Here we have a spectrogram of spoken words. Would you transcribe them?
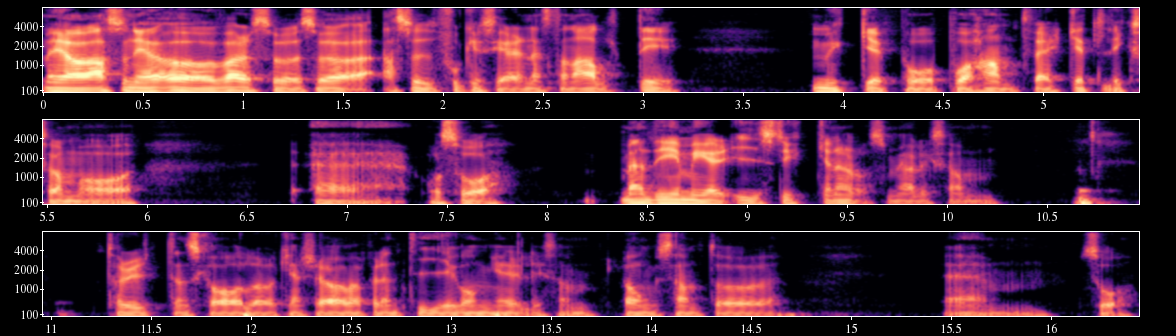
men jag, alltså när jag övar så, så alltså, fokuserar jag nästan alltid mycket på, på hantverket liksom och Eh, och så. Men det är mer i styckena då som jag liksom tar ut en skala och kanske övar på den tio gånger liksom, långsamt och um, så.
